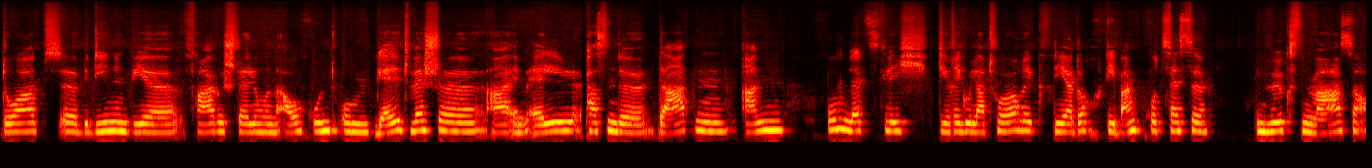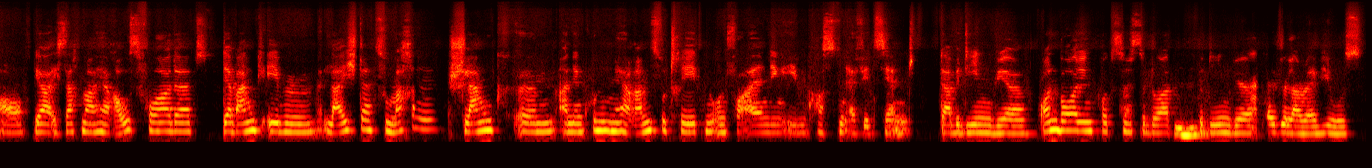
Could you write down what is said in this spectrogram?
Dort äh, bedienen wir Fragestellungen auch rund um Geldwäsche, AML, passende Daten an, um letztlich die Regulatorik, die ja doch die Bankprozesse im höchsten Maße auch, ja, ich sag mal, herausfordert, der Bank eben leichter zu machen, schlank ähm, an den Kunden heranzutreten und vor allen Dingen eben kosteneffizient. Da bedienen wir Onboarding-Prozesse, dort mhm. bedienen wir Regular Reviews.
